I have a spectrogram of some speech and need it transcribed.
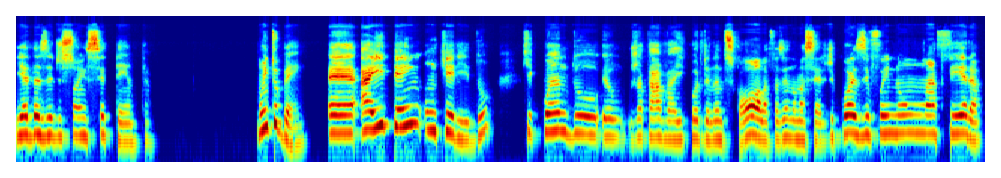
e é das edições 70. Muito bem. É, aí tem um querido que quando eu já estava aí coordenando escola, fazendo uma série de coisas, eu fui numa feira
